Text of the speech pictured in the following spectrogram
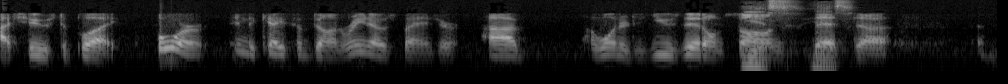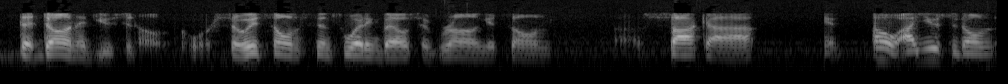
I choose to play. Or in the case of Don Reno's banjo, I I wanted to use it on songs Yes, yes. that uh, that Don had used it on, of course. So it's on Since Wedding Bells Have Rung. It's on uh, Sockeye. And, oh, I used it on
